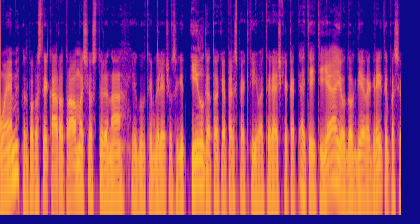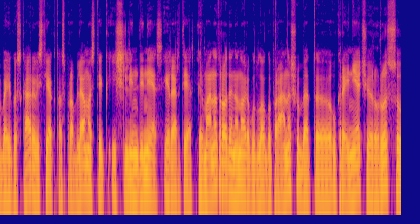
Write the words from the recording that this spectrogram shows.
traumuojami, bet paprastai karo traumas jos turi, na, jeigu taip galėčiau sakyti, ilgą tokią perspektyvą. Tai reiškia, kad ateityje, jau daug dievė greitai pasibaigus karui, vis tiek tos problemos tik išlindinės ir artės. Ir man atrodo, nenoriu būti blogų pranašų, bet e, ukrainiečių ir rusų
